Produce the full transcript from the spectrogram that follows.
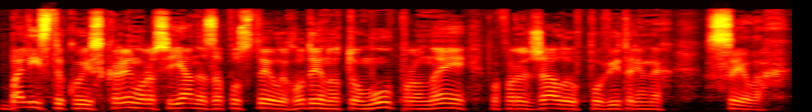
Балістику із Криму росіяни запустили годину тому. Про неї попереджали в повітряних силах.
